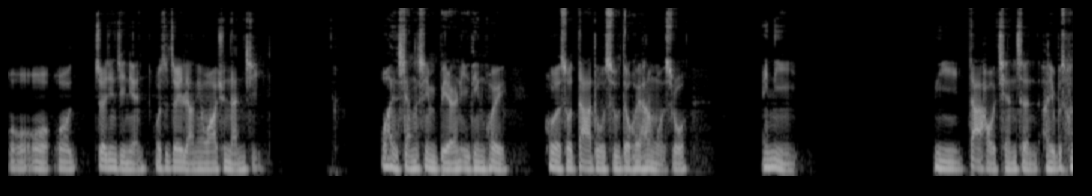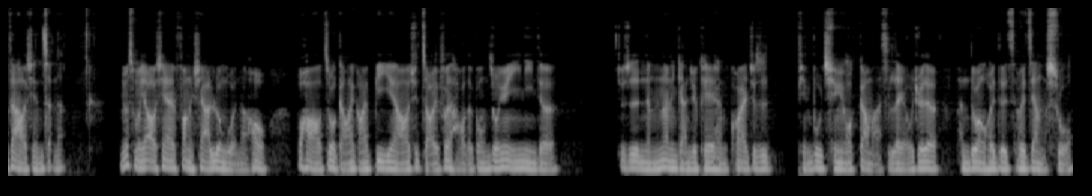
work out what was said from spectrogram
我我我最近几年或是这一两年我要去南极。我很相信别人一定会，或者说大多数都会和我说：“哎，你，你大好前程啊，也不是说大好前程呢、啊，你为什么要现在放下论文，然后不好好做，赶快赶快毕业，然后去找一份好的工作？因为以你的就是能让你感觉可以很快就是平步青云或干嘛之类，我觉得很多人会对会这样说。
